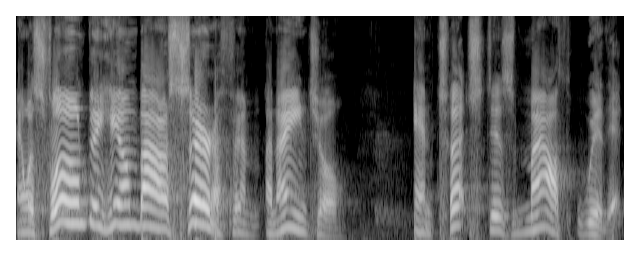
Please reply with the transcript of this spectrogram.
and was flown to him by a seraphim, an angel, and touched his mouth with it.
